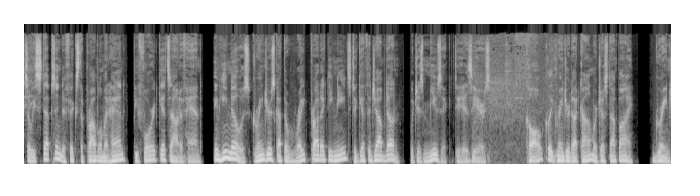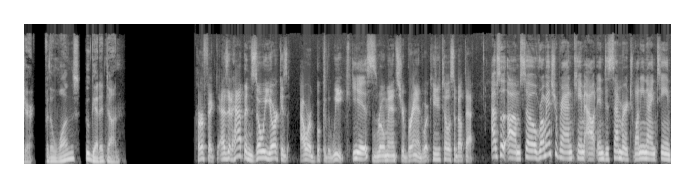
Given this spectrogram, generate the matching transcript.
So he steps in to fix the problem at hand before it gets out of hand. And he knows Grainger's got the right product he needs to get the job done, which is music to his ears. Call, clickgrainger.com, or just stop by. Grainger, for the ones who get it done. Perfect. As it happens, Zoe York is our book of the week. Yes. Romance Your Brand. What can you tell us about that? Absolutely. Um, so, Romance Your Brand came out in December 2019.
